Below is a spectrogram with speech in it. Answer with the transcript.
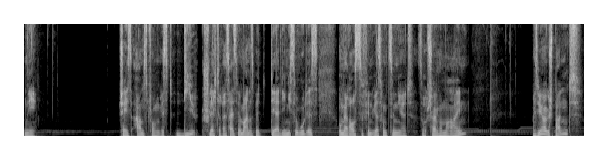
Nee. Chase Armstrong ist die schlechtere. Das heißt, wir machen das mit der, die nicht so gut ist, um herauszufinden, wie das funktioniert. So, schalten wir mal ein. Ich bin mal gespannt,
